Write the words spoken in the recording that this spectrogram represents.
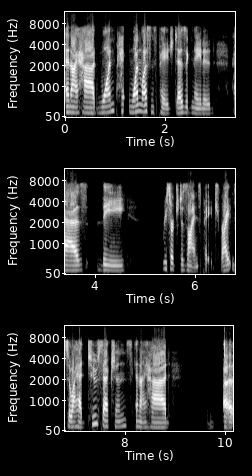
and I had one one lessons page designated as the research designs page, right? And so I had two sections, and I had uh,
